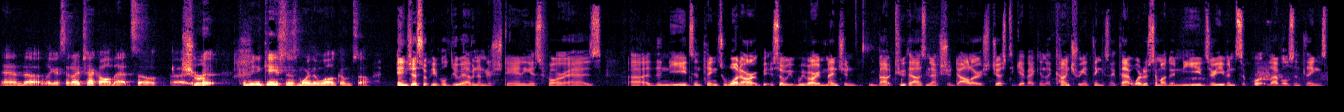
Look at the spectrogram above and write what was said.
And uh, like I said, I check all that. So uh, sure. communication is more than welcome. So, and just so people do have an understanding as far as uh, the needs and things. What are so we've already mentioned about two thousand extra dollars just to get back in the country and things like that. What are some other needs or even support levels and things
